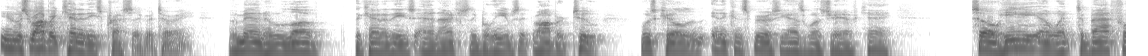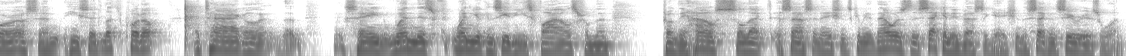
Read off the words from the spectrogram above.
He was Robert Kennedy's press secretary, a man who loved the Kennedys and actually believes that Robert too was killed in, a conspiracy, as was JFK. So he uh, went to bat for us, and he said, "Let's put up a tag on the, saying when this when you can see these files from the from the House Select Assassinations Committee." That was the second investigation, the second serious one,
